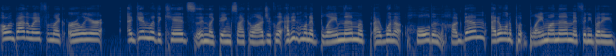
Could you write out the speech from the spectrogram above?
Oh, and by the way, from like earlier, again with the kids and like being psychologically, I didn't want to blame them or I want to hold and hug them. I don't want to put blame on them if anybody,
